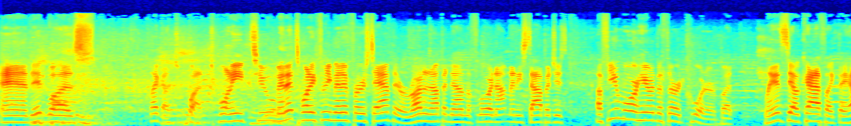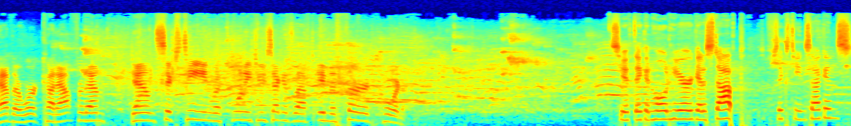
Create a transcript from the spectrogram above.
and it was like a what 22 minute 23 minute first half. They were running up and down the floor not many stoppages. A few more here in the third quarter but lansdale catholic they have their work cut out for them. Down 16 with 22 seconds left in the third quarter. See if they can hold here get a stop. 16 seconds.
